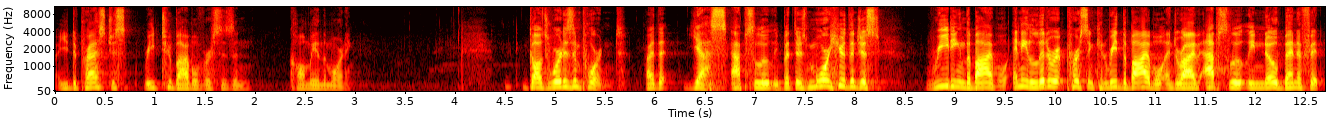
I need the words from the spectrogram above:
are you depressed? Just read two Bible verses and call me in the morning. God's word is important, right? That, yes, absolutely. But there's more here than just reading the Bible. Any literate person can read the Bible and derive absolutely no benefit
